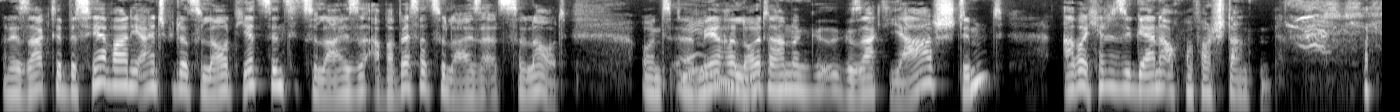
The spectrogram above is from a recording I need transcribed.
Und er sagte, bisher waren die Einspieler zu laut, jetzt sind sie zu leise, aber besser zu leise als zu laut. Und äh, mehrere Leute haben dann ge- gesagt, ja, stimmt, aber ich hätte sie gerne auch mal verstanden.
